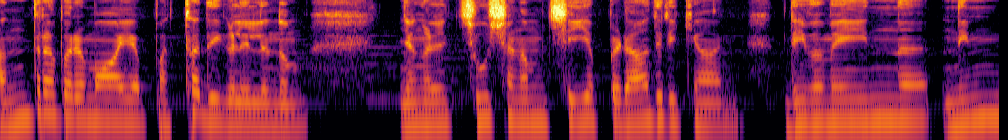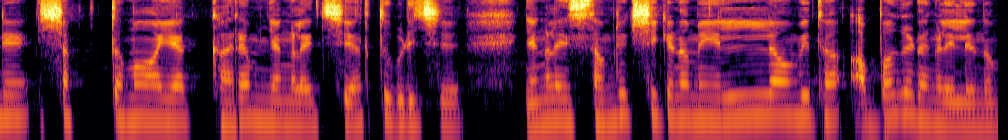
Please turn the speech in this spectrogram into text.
തന്ത്രപരമായ പദ്ധതികളിൽ നിന്നും ഞങ്ങൾ ചൂഷണം ചെയ്യപ്പെടാതിരിക്കാൻ ദൈവമേ ഇന്ന് നിന്റെ ശക്തി ശക്തമായ കരം ഞങ്ങളെ ചേർത്ത് പിടിച്ച് ഞങ്ങളെ സംരക്ഷിക്കണമേ എല്ലാവിധ അപകടങ്ങളിൽ നിന്നും.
